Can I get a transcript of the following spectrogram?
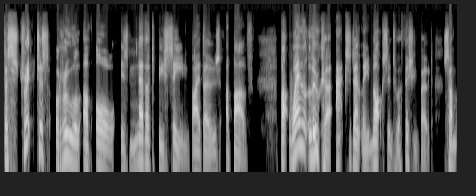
The strictest rule of all is never to be seen by those above. But when Luca accidentally knocks into a fishing boat, some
